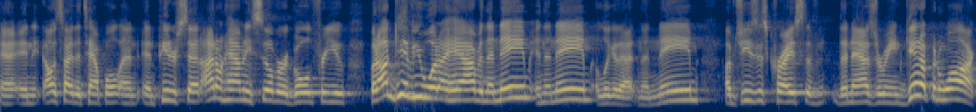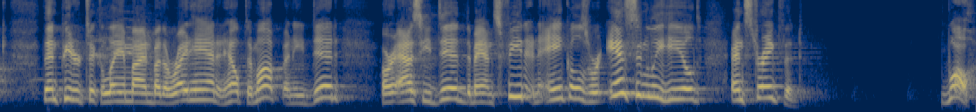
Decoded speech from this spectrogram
and outside the temple. And, and Peter said, I don't have any silver or gold for you, but I'll give you what I have in the name, in the name, look at that, in the name of Jesus Christ of the Nazarene. Get up and walk. Then Peter took the lame man by the right hand and helped him up, and he did, or as he did, the man's feet and ankles were instantly healed and strengthened. Whoa!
